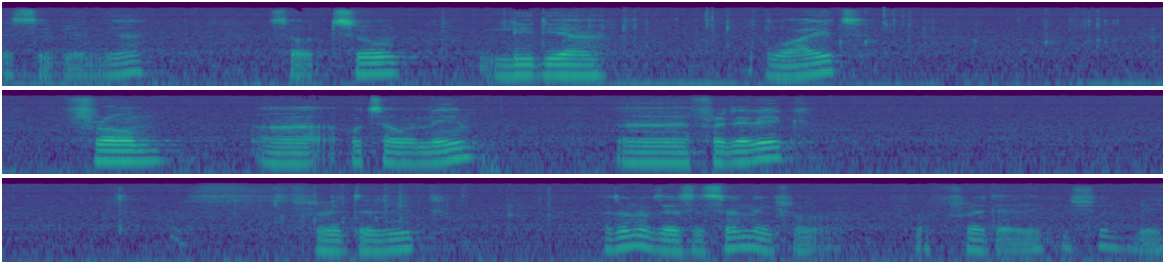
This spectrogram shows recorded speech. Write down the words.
recipient yeah? So to Lydia White from uh, what's our name? Uh, Frederick. Frederick. I don't know if there's a surname for, for Frederick. It should be.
